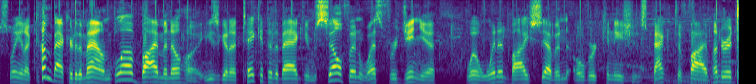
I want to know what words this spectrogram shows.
Swinging a comebacker to the mound, glove by Manoah. He's going to take it to the bag himself, and West Virginia will win it by seven over Canisius. Back to 500.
